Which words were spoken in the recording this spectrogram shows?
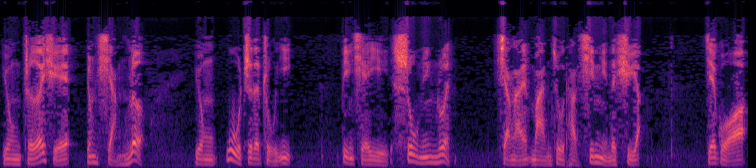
用哲学、用享乐、用物质的主义，并且以宿命论想来满足他心灵的需要，结果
